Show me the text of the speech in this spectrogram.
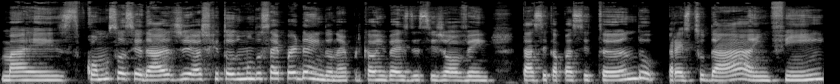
Mas como sociedade, acho que todo mundo sai perdendo, né? Porque ao invés desse jovem estar tá se capacitando para estudar, enfim,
